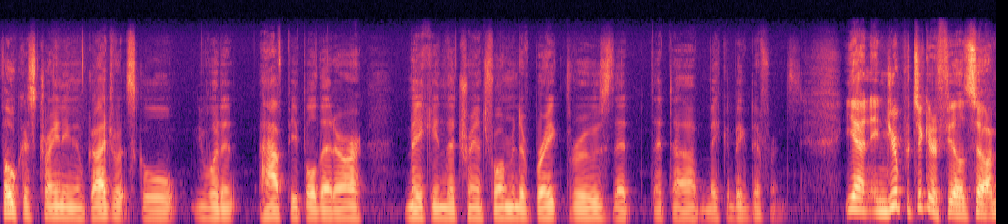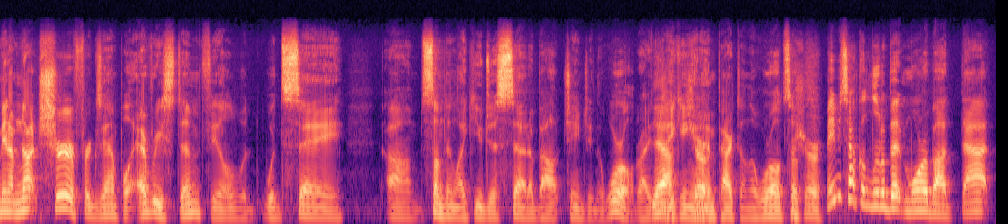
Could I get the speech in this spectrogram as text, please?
focused training in graduate school, you wouldn't have people that are making the transformative breakthroughs that that uh, make a big difference. Yeah, and in your particular field, so I mean, I'm not sure, for example, every STEM field would would say um, something like you just said about changing the world, right? Yeah, Making sure. an impact on the world. So sure. maybe talk a little bit more about that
